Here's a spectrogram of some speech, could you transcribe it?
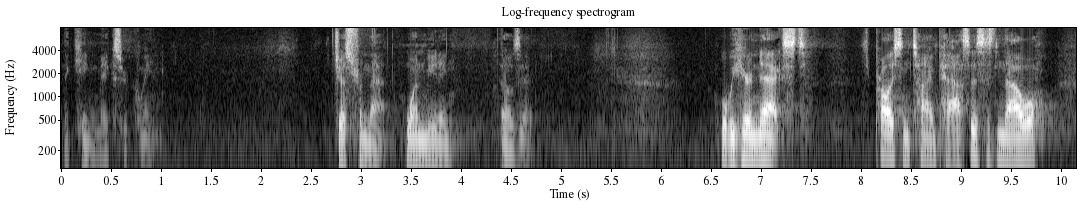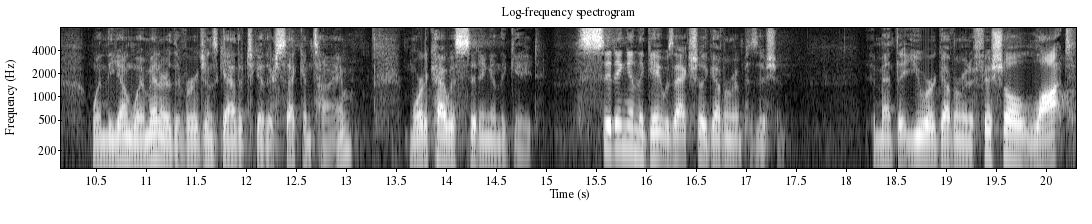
The king makes her queen. Just from that, one meeting, that was it. What we hear next, is probably some time passes, is now when the young women or the virgins gathered together second time. Mordecai was sitting in the gate. Sitting in the gate was actually a government position. It meant that you were a government official. Lot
